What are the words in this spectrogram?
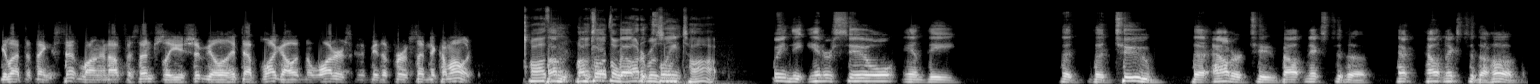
you let the thing sit long enough, essentially, you should be able to hit that plug out, and the water is going to be the first thing to come out. oh, I, th- I'm- I I'm thought the about water was on between- top. between the inner seal and the the the tube, the outer tube out next to the out next to the hub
